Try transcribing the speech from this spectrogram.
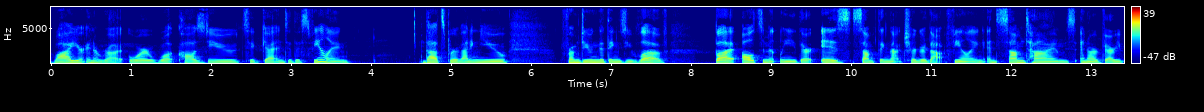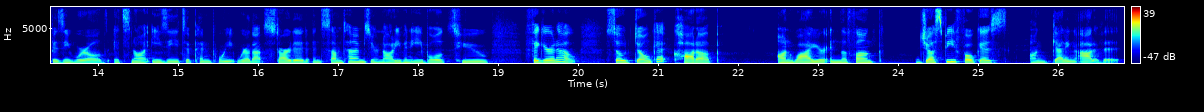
why you're in a rut or what caused you to get into this feeling that's preventing you from doing the things you love but ultimately, there is something that triggered that feeling. And sometimes in our very busy world, it's not easy to pinpoint where that started. And sometimes you're not even able to figure it out. So don't get caught up on why you're in the funk. Just be focused on getting out of it.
